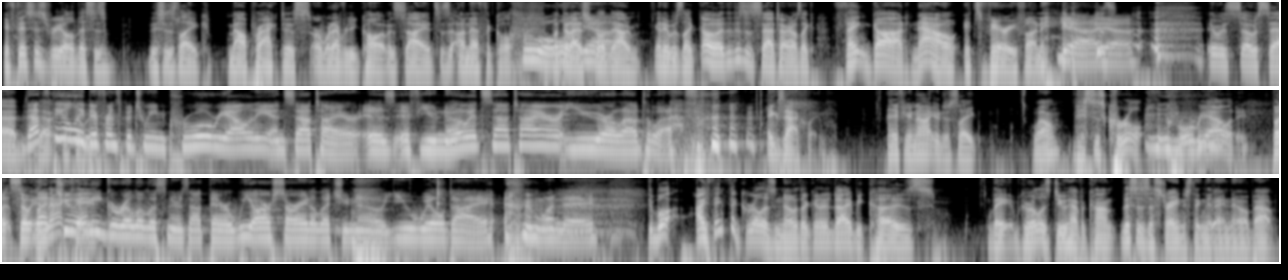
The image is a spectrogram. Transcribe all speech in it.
if this is real, this is this is like malpractice or whatever you call it with science is unethical. Cruel. But then I scrolled yeah. down and it was like, oh, this is satire. I was like, thank God, now it's very funny. Yeah, yeah. It was so sad. That's that the only was- difference between cruel reality and satire is if you know it's satire, you are allowed to laugh. Exactly. And if you're not, you're just like, well, this is cruel, cruel reality. But so in but to case, any gorilla listeners out there, we are sorry to let you know you will die one day. well, I think that gorillas know they're gonna die because they gorillas do have a con. This is a strange thing that I know about.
